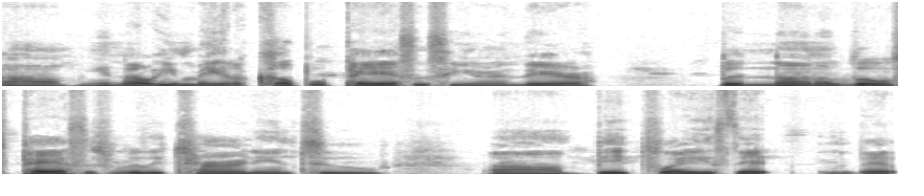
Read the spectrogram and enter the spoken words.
um, you know, he made a couple passes here and there, but none of those passes really turned into um, big plays that that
